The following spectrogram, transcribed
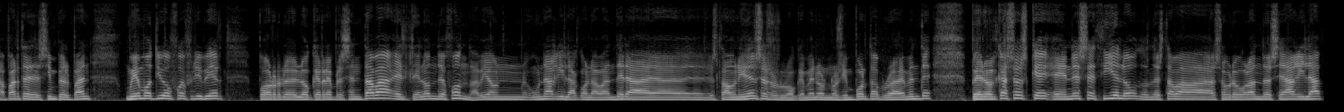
aparte del Simple Pan, muy emotivo fue Freebird por lo que representaba el telón de fondo. Había un, águila con la bandera estadounidense, eso es lo que menos nos importa probablemente, pero el caso es que en ese cielo donde estaba sobrevolando ese águila,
